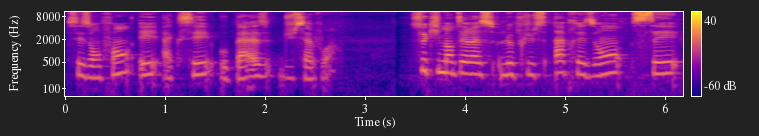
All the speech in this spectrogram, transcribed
ses enfants aient accès aux bases du savoir. Ce qui m'intéresse le plus à présent, c'est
